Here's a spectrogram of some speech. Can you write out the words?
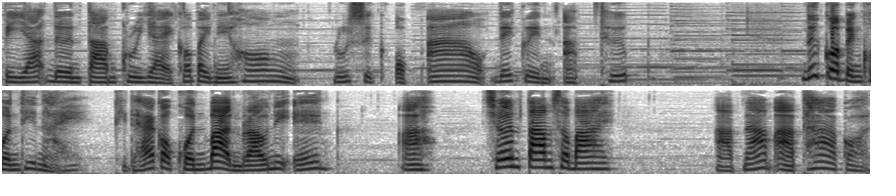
ปิยะเดินตามครูใหญ่เข้าไปในห้อง รู้สึกอบอ้าว ได้กลิ่นอับทึบ นึกว่าเป็นคนที่ไหน ที่แท้ก็คนบ้านเรานี่เองอ้าวเชิญตามสบาย อาบน้ำอาบท่าก่อน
